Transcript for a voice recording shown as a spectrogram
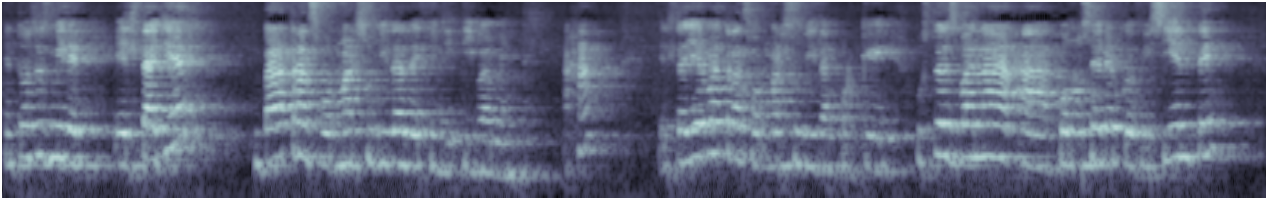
Entonces miren, el taller va a transformar su vida definitivamente. Ajá. El taller va a transformar su vida porque ustedes van a, conocer el coeficiente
